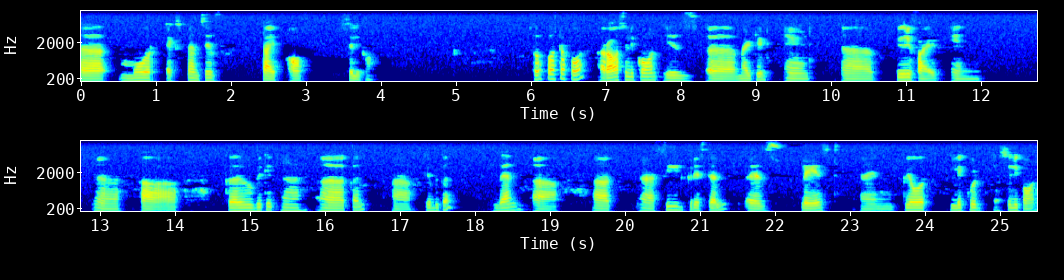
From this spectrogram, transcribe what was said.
a more expensive type of silicon. So first of all raw silicon is uh, melted and uh, purified in uh, uh, crucible, uh, crucible then seed crystal is placed and pure liquid silicon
